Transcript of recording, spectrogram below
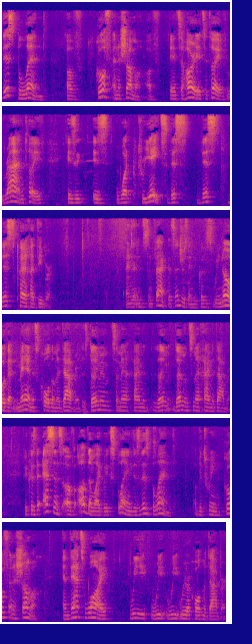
this blend of guf and neshama, of a toiv, ra and toiv, is is what creates this this this koyach dibur. And it's in fact that's interesting because we know that man is called a medaber. There's medaber. Because the essence of Adam, like we explained, is this blend between guf and neshama, and that's why we we, we, we are called medaber.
